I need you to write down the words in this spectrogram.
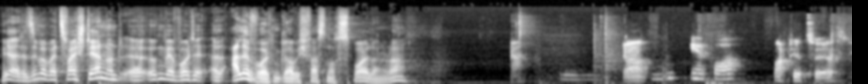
Ja, dann sind wir bei zwei Sternen und äh, irgendwer wollte, äh, alle wollten, glaube ich, fast noch spoilern, oder? Ja, Ihr vor. macht ihr zuerst.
